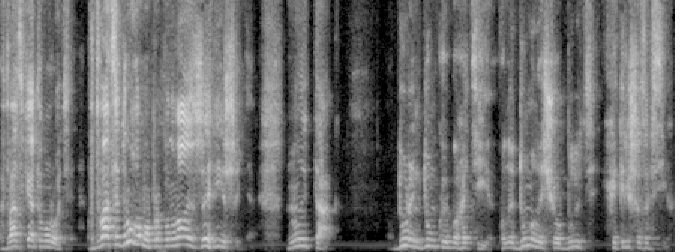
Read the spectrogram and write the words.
в 25-му році, в 22-му пропонували вже рішення. Ну і так. Дурень думкою багатіє. Вони думали, що будуть хитріше за всіх.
